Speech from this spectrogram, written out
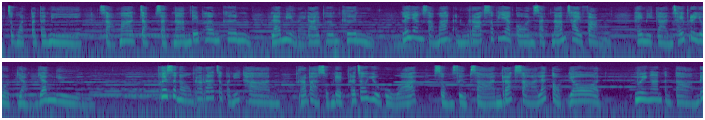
ตจังหวัดปัตตานี สามารถจับสัตว์น้ำได้เพิ่มขึ้น และมีรายได้เพิ่มขึ้น และยังสามารถอนุรักษ์ทรัพยากรสัตว์น้ำชายฝั่ง ให้มีการใช้ประโยชน์อย่างยั่งยืน เพื่อสนองพระราชปณิธาน พระบาทสมเด็จพระเจ้าอยู่หัวทรงสืบสารรักษาและต่อยอด หน่วยงานต่างๆ ได้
